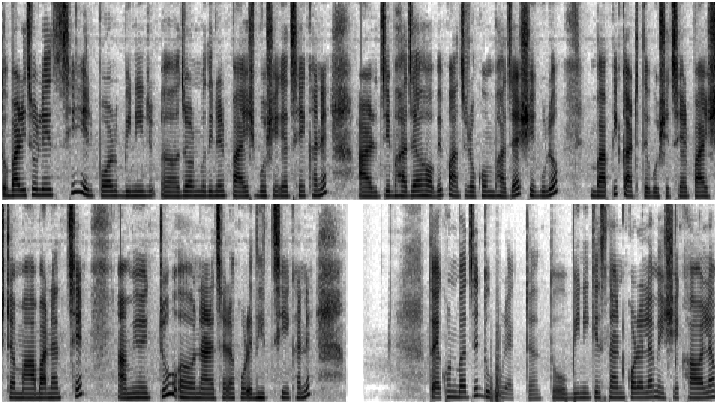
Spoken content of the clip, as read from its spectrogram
তো বাড়ি চলে এসেছি, এরপর বিনির জন্মদিনের পায়েস বসে গেছে এখানে। আর যে ভাজা হবে, পাঁচ রকম ভাজা, সেগুলো বাপি কাটতে বসেছে। আর পায়েসটা মা বানাচ্ছে। আমিও একটু নাড়াচাড়া করে দিচ্ছি এখানে। তো এখন বাজে দুপুর একটা। তো বিনিকে স্নান করালাম, এসে খাওয়ালাম।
